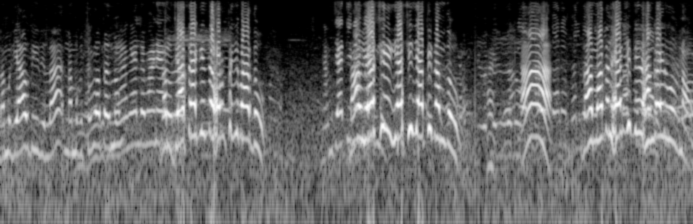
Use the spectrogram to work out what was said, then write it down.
ನಮ್ಗೆ ಯಾವ್ದು ಇದಿಲ್ಲ. ನಮ್ಗೆ ಚಲೋ ನಮ್ಮ ಜಾತಿಯಾಗಿಂದ ಹೊರಗೆ ತೆಗಿಬಾರ್ದು. ನಾವು ಎಸಿ ಎಸಿ ಜಾತಿ ನಮ್ದು. ಹಾ. ನಾವು ಮೊದಲು ಹೆಂಗಿದ್ದೀವಿ ಹಂಗ ಇರ್ಬೋದು ನಾವು.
